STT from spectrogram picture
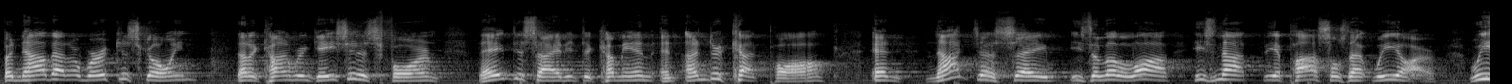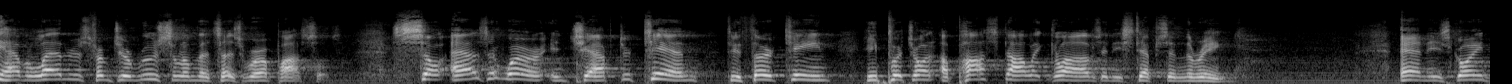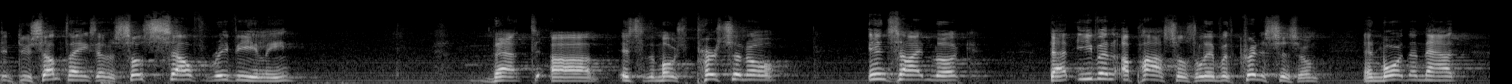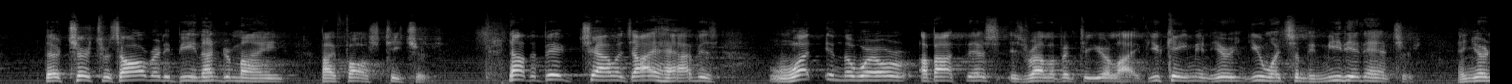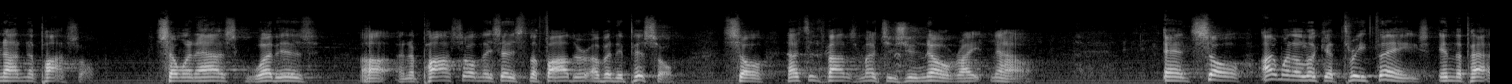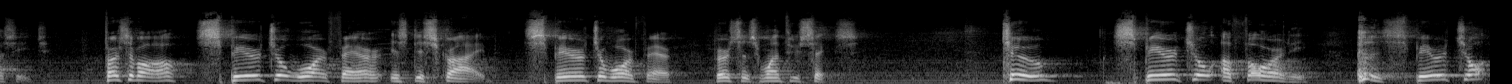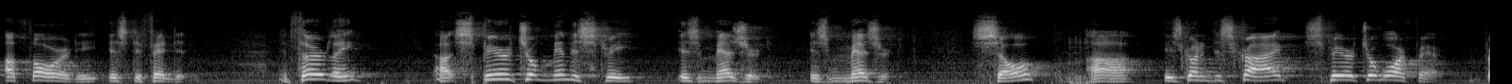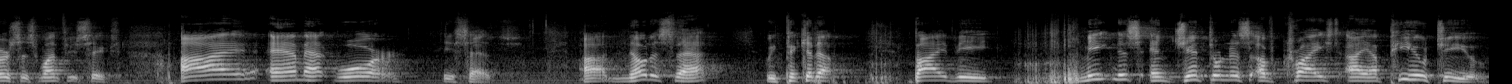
But now that our work is going, that a congregation is formed, they've decided to come in and undercut Paul and not just say he's a little off, he's not the apostles that we are. We have letters from Jerusalem that says we're apostles. So, as it were, in chapter 10 to 13, he puts on apostolic gloves and he steps in the ring. And he's going to do some things that are so self revealing that uh, it's the most personal inside look that even apostles live with criticism. And more than that, their church was already being undermined by false teachers. Now, the big challenge I have is what in the world about this is relevant to your life? You came in here, you want some immediate answers, and you're not an apostle. Someone asked, What is uh, an apostle? And they said, It's the father of an epistle. So that's about as much as you know right now. And so I want to look at three things in the passage. First of all, spiritual warfare is described. Spiritual warfare, verses 1 through 6. Two, spiritual authority. spiritual authority is defended. And thirdly, uh, spiritual ministry is measured. Is measured. So, uh, he's going to describe spiritual warfare, verses 1 through 6. I am at war, he says. Uh, notice that. We pick it up. By the meekness and gentleness of Christ, I appeal to you.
